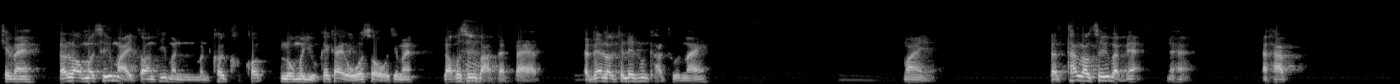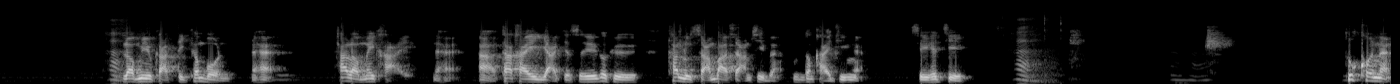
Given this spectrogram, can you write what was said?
ใช่ไหมแล้วเรามาซื้อใหม่ตอนที่มันมันค่อยค่อยลงมาอยู่ใกล้ๆโอเวอร์โซใช่ไหมเราก็ซื้อบาทแปดแปดแบบนี้เราจะเล่นหุ้นขาดทุนไหมอืมไม่ แต่ถ้าเราซื้อแบบเนี้ยนะฮะนะครับค่ะ เรามีโอกาสติดข้างบนนะฮะถ้าเราไม่ขายนะฮะอ่าถ้าใครอยากจะซื้อก็คือ ถ้าหลุดสามบาทสามสิบอะคุณต้องขายทิ้งอะ CHG ค่ะอ่าฮะทุกคนอะ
